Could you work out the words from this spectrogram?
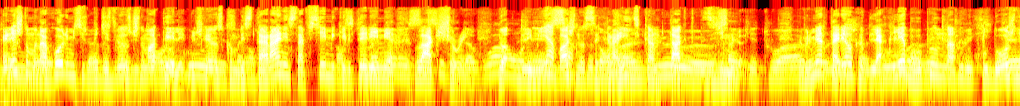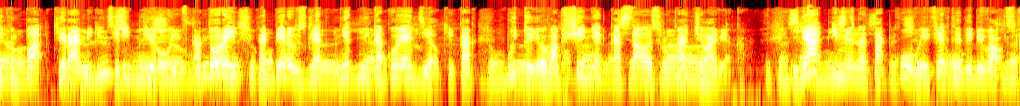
Конечно, мы находимся в пятизвездочном отеле, в мишленовском ресторане со всеми критериями luxury, но для меня важно сохранить контакт с землей. Например, тарелка для хлеба выполнена художником по керамике Тери Перой, в которой, на первый взгляд, нет никакой отделки, как будто ее вообще не касалась рука человека. Я именно такого эффекта и добивался.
